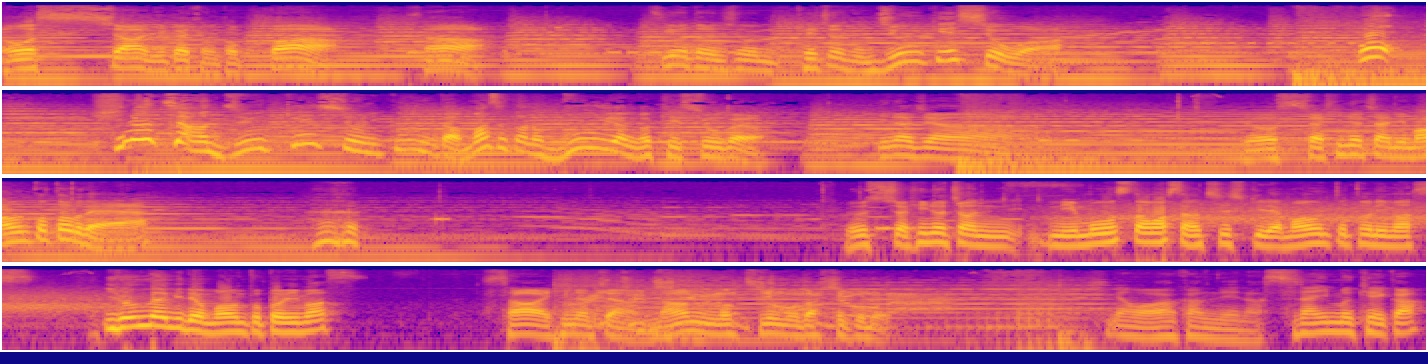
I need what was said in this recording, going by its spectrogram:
よっしゃ、2回戦の突破。さあ、次までの決勝戦、準決勝は？おひなちゃん準決勝に来るんだ。まさかのブーヤンが決勝かよ。ひなちゃん。よっしゃ、ひなちゃんにマウント取るで。よっしゃ、ひなちゃんにモンスターマスターの知識でマウント取ります。いろんな意味でマウント取ります。さあ、ひなちゃん、何のチームを出してくる？ひなはわかんねえな。スライム系か？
